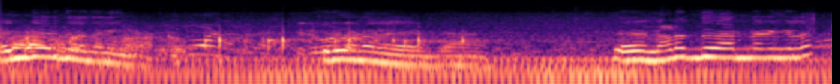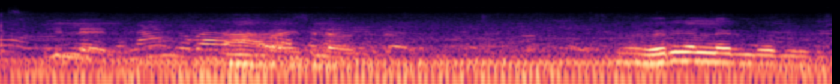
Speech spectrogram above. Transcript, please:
நினைத்து கொள்ளுமாறு வந்தீங்க? திருவண்ணாமலை நடந்து வந்தீங்களா ஆ. வெறுகல்ல இருந்து வந்துருக்கீங்க.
